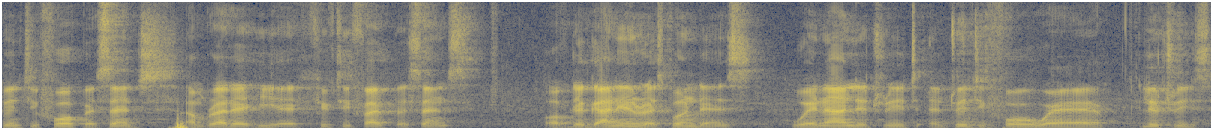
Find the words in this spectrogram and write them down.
24%, I'm rather here, 55% of the Ghanaian respondents were non-literate and 24 were literate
